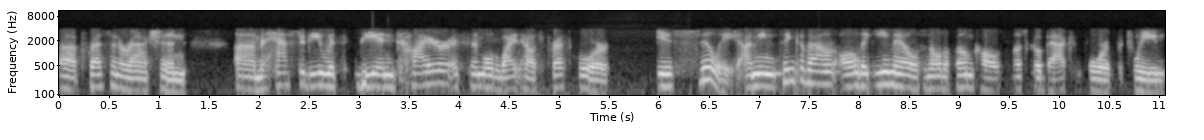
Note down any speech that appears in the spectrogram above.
uh, press interaction um, has to be with the entire assembled White House press corps is silly. I mean, think about all the emails and all the phone calls must go back and forth between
